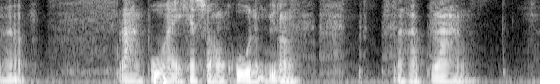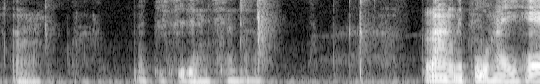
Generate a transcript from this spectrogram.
นะครับ ล่างปูให้แค่สองคู่หนึ่งพี่น้องนะครับ ล่างอ่าสีแดงเช่นนะล่างในปูให้แค่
